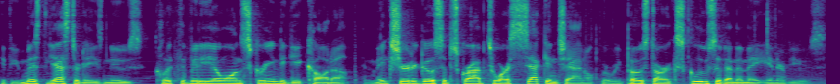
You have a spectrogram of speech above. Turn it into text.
If you missed yesterday's news, click the video on screen to get caught up. And make sure to go subscribe to our second channel where we post our exclusive MMA interviews.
